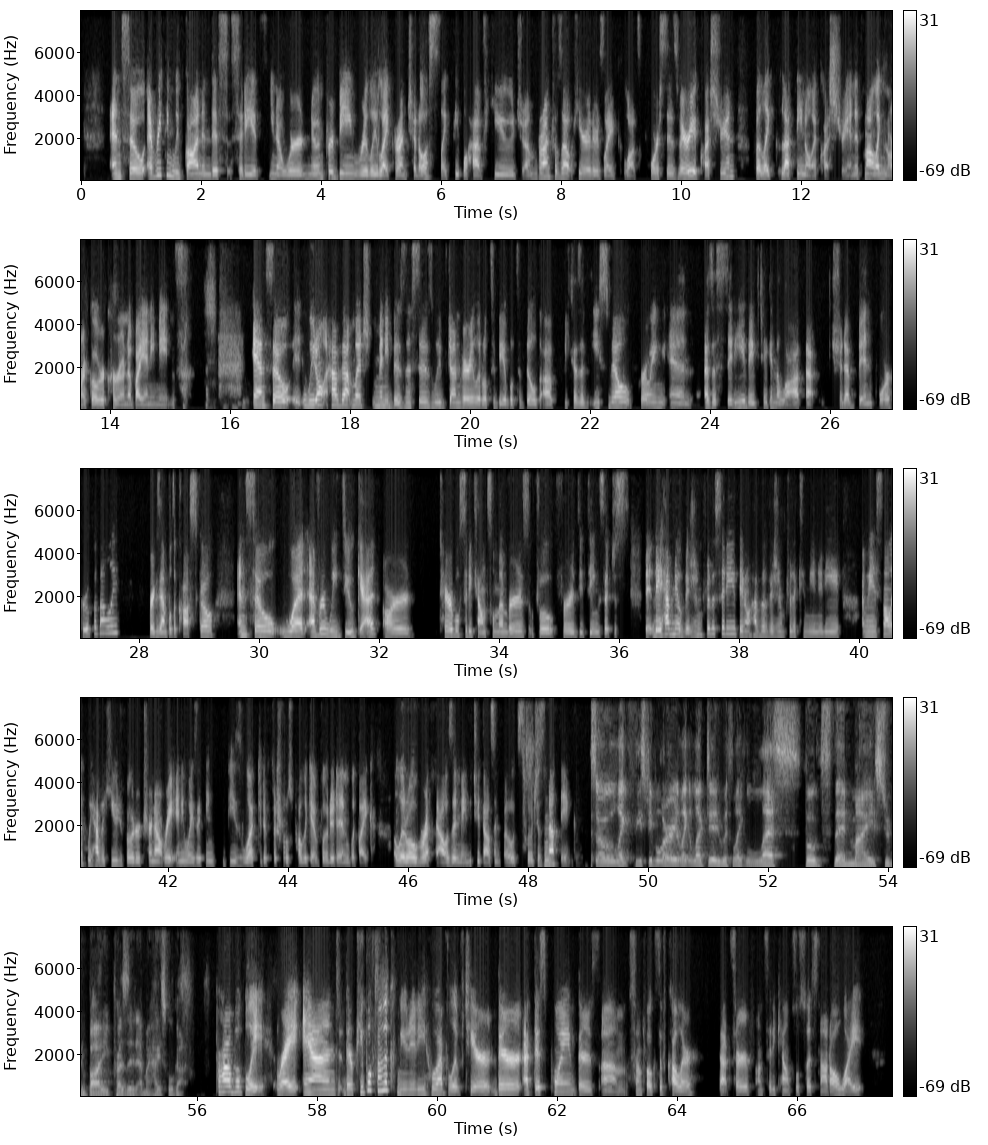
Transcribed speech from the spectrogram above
And so everything we've gone in this city, it's you know we're known for being really like rancheros. Like people have huge um, ranchos out here. There's like lots of horses, very equestrian but like Latino equestrian. It's not like Norco or Corona by any means. and so it, we don't have that much many businesses. We've done very little to be able to build up because of Eastvale growing and as a city, they've taken a lot that should have been for Jurupa Valley. For example, the Costco. And so whatever we do get are terrible city council members vote for the things that just they have no vision for the city. They don't have a vision for the community. I mean, it's not like we have a huge voter turnout rate, anyways. I think these elected officials probably get voted in with like a little over a thousand, maybe two thousand votes, which is nothing. So, like, these people are like elected with like less votes than my student body president at my high school got. Probably, right? And there are people from the community who have lived here. There, at this point, there's um, some folks of color that serve on city council, so it's not all white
